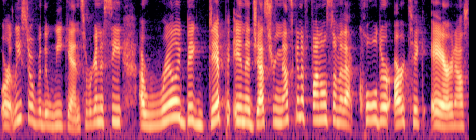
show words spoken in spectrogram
or at least over the weekend. So we're going to see a really big dip in the jet stream. That's going to funnel some of that colder Arctic air. Now it's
